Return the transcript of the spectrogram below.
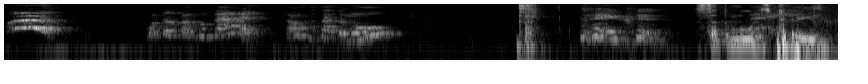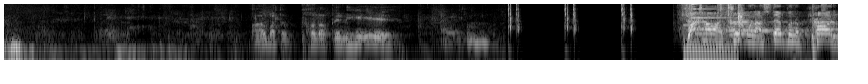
Ah! What the fuck was that? That was to set the mood? Set the mood is crazy. I'm about to pull up in here. Watch how I drip when I step in the party.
